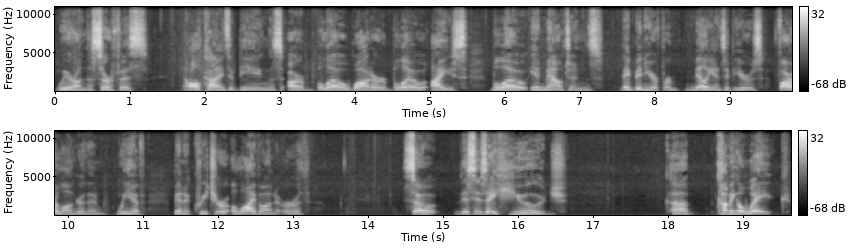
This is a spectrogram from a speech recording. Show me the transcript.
we are on the surface, all kinds of beings are below water, below ice, below in mountains. They've been here for millions of years, far longer than we have been a creature alive on Earth. So, this is a huge uh, coming awake.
